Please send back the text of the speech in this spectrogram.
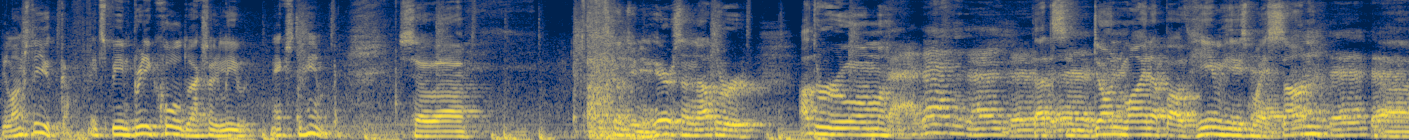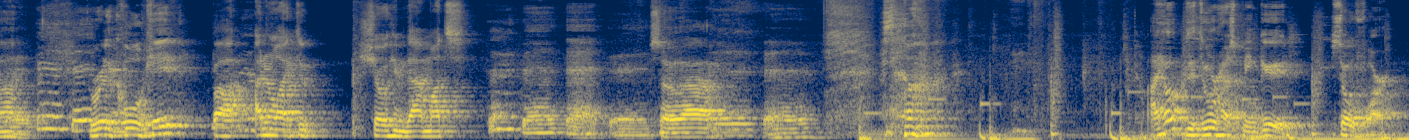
belongs to Jukka. It's been pretty cool to actually live next to him. So uh, let's continue. Here's another other room. That's don't mind about him. He's my son. Uh, really cool kid, but I don't like to show him that much. So, uh, so I hope the tour has been good so far.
